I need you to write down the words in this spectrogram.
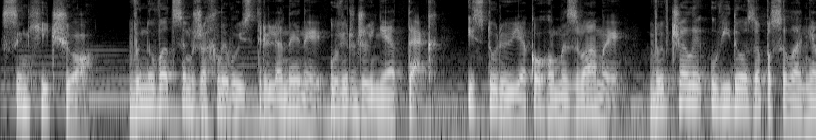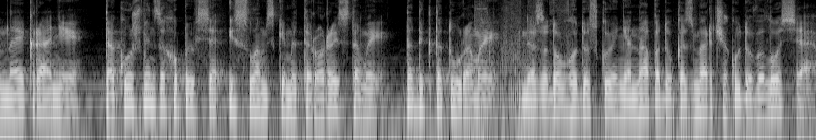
син Хічо, винуватцем жахливої стрілянини у Вірджинія Тек, історію якого ми з вами вивчали у відео за посиланням на екрані. Також він захопився ісламськими терористами та диктатурами. Незадовго до скоєння нападу Казмерчику довелося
